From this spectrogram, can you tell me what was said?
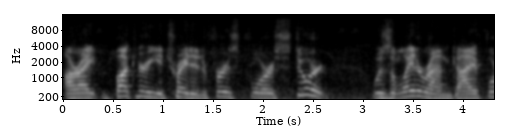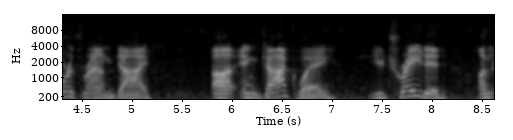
All right, Buckner, you traded a first for. Stewart was a later round guy, a fourth round guy. Uh, Ngakoue, you traded an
